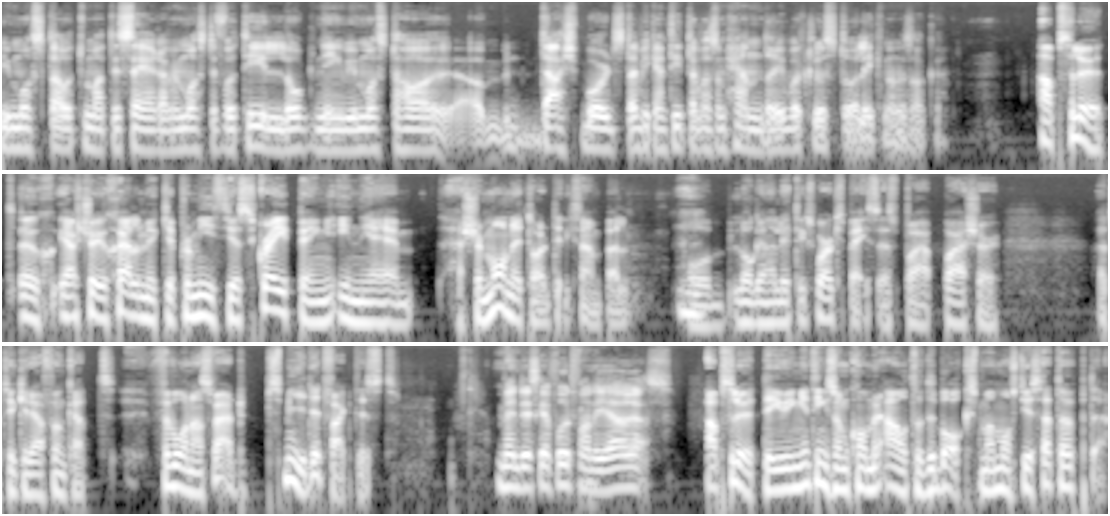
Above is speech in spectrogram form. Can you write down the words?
vi måste automatisera, vi måste få till loggning, vi måste ha dashboards där vi kan titta vad som händer i vårt kluster och liknande saker. Absolut. Jag kör ju själv mycket Prometheus scraping in i Azure Monitor till exempel mm. och Log Analytics Workspaces på, på Azure. Jag tycker det har funkat förvånansvärt smidigt faktiskt. Men det ska fortfarande göras? Absolut, det är ju ingenting som kommer out of the box. Man måste ju sätta upp det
